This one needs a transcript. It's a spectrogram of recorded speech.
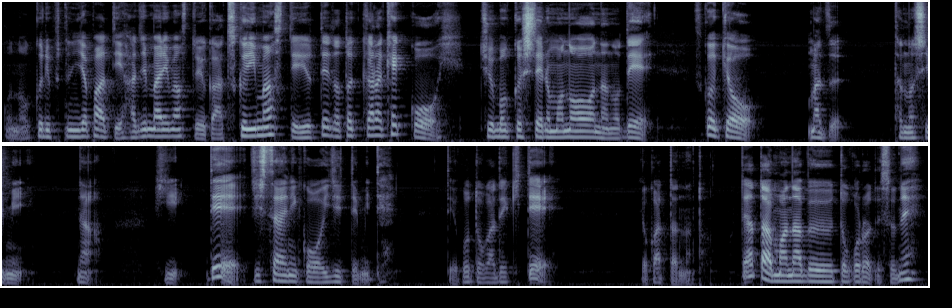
このクリプトニンジャパーティー始まりますというか作りますって言ってた時から結構注目してるものなのですごい今日まず楽しみな日で実際にこういじってみてっていうことができてよかったなと。で、あとは学ぶところですよね。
